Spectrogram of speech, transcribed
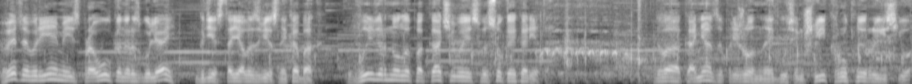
В это время из проулка на Разгуляй, где стоял известный кабак, вывернула, покачиваясь, высокая карета. Два коня, запряженные гусем, шли крупной рысью.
